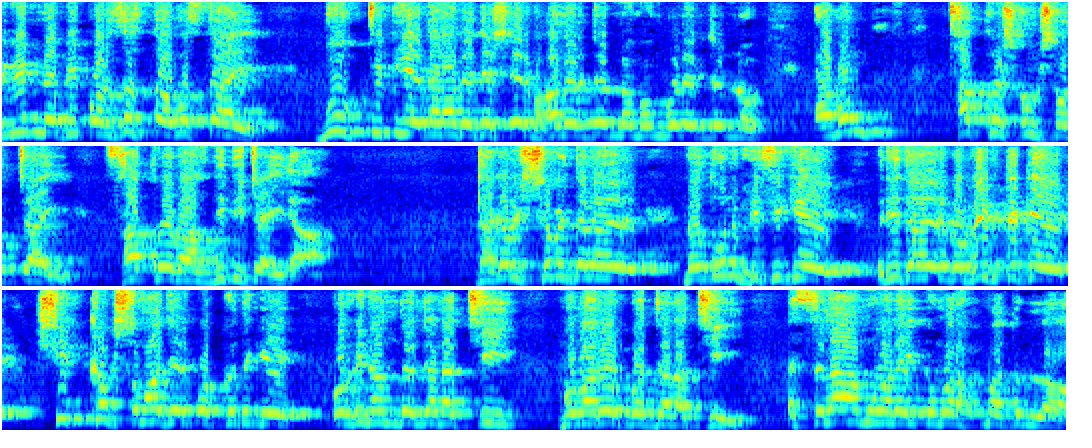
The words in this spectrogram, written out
বিভিন্ন বিপর্যস্ত অবস্থায় বুক চিতিয়ে দাঁড়াবে দেশের ভালোর জন্য, মঙ্গলের জন্য। এমন ছাত্র সংসদ চাই, ছাত্র রাজনীতি চাই না। ঢাকা বিশ্ববিদ্যালয়ের নতুন ভিসিকে হৃদয়ের গভীর থেকে শিক্ষক সমাজের পক্ষ থেকে অভিনন্দন জানাচ্ছি, মোবারকবাদ জানাচ্ছি। আসসালামু আলাইকুম রহমতুল্লাহ।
